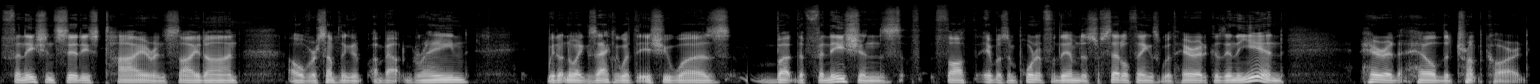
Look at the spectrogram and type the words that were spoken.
Phoenician cities, Tyre and Sidon, over something about grain. We don't know exactly what the issue was, but the Phoenicians thought it was important for them to settle things with Herod because, in the end, Herod held the trump card.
